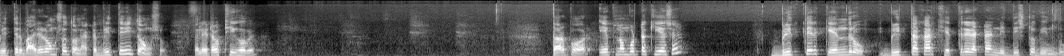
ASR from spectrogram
বৃত্তের বাইরের অংশ তো না, একটা বৃত্তেরই তো অংশ। তাহলে এটাও ঠিক হবে। তারপর এফ নম্বরটা কি আছে? বৃত্তের কেন্দ্র, বৃত্তাকার ক্ষেত্রের একটা নির্দিষ্ট বিন্দু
